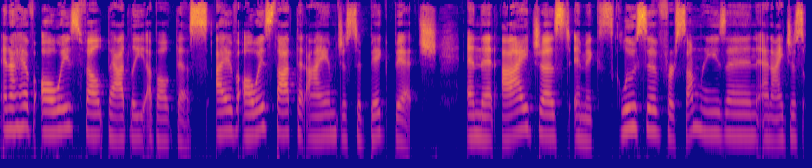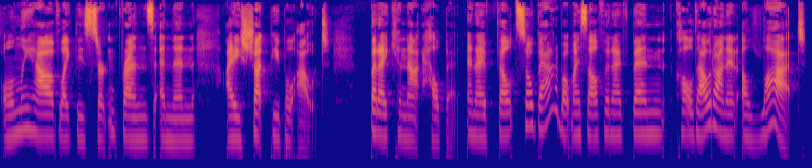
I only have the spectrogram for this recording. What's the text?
And I have always felt badly about this. I have always thought that I am just a big bitch and that I just am exclusive for some reason and I just only have like these certain friends and then I shut people out but I cannot help it. And I've felt so bad about myself and I've been called out on it a lot.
